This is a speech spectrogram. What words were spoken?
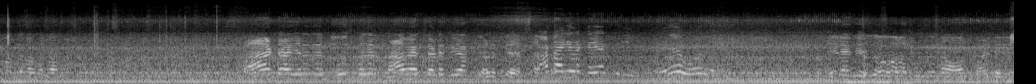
ಮಾತಾಡೋದಲ್ಲ ಸ್ಮಾರ್ಟ್ ಆಗಿರೋದು ನ್ಯೂಸ್ ಬಂದ್ರೆ ನಾವೇ ಕಟಕ್ಕೆ ಹಾಕ್ತೀವಿ ಅದಕ್ಕೆ ಸ್ಟಾರ್ಟ್ ಆಗಿರೋ ಕೈ ಹಾಕ್ತೀವಿ ಏ ಹೋಗಿ ಏನಾಗಿ ನಾವು ಅವ್ನು ಮಾಡ್ತೀವಿ.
